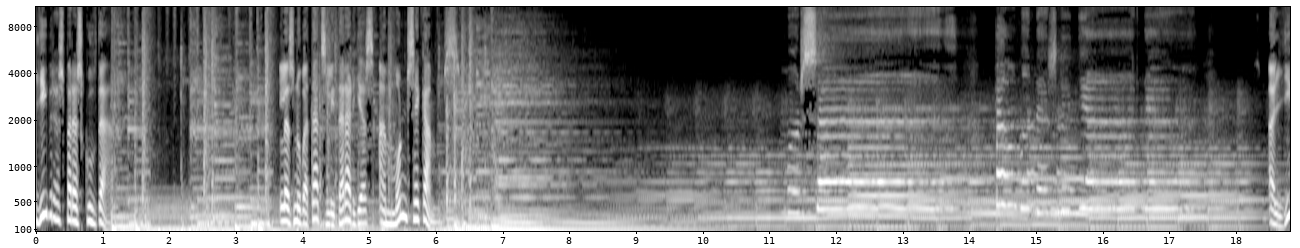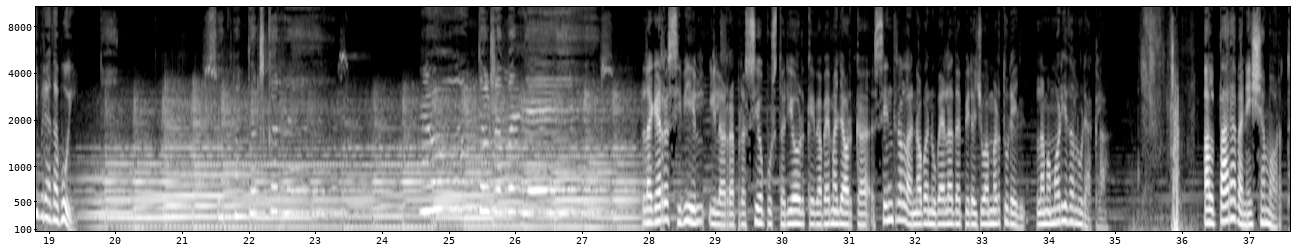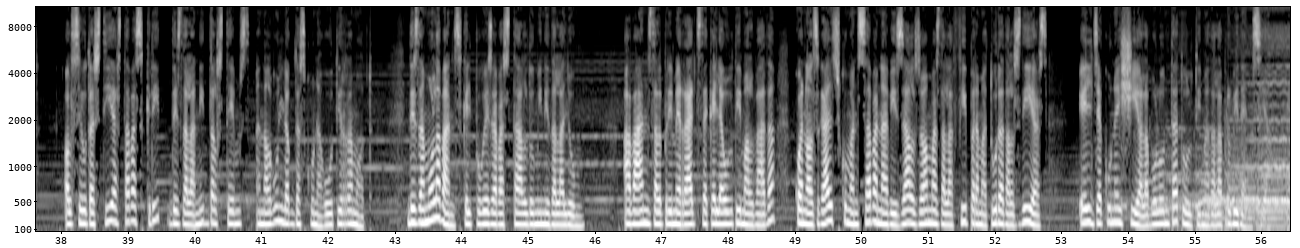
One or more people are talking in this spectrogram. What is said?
Llibres per escoltar. Les novetats literàries amb Montse Camps. Mercè, El llibre d'avui. lluny dels carrers, lluny dels ametllers. La Guerra Civil i la repressió posterior que hi va haver a Mallorca centra la nova novel·la de Pere Joan Martorell, La memòria de l'oracle. El pare va néixer mort. El seu destí estava escrit des de la nit dels temps en algun lloc desconegut i remot, des de molt abans que ell pogués abastar el domini de la llum. Abans del primer raig d'aquella última albada, quan els galls començaven a avisar els homes de la fi prematura dels dies, ell ja coneixia la voluntat última de la providència.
